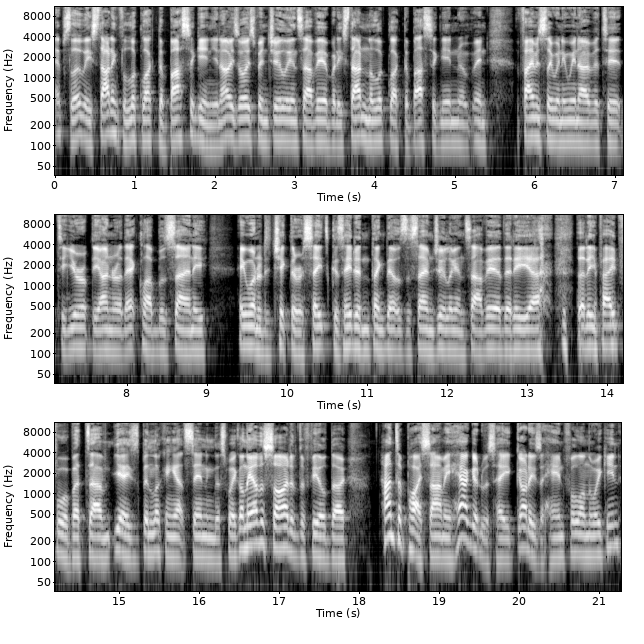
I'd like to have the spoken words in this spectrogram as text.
absolutely. He's starting to look like the bus again. You know, he's always been Julian Savea, but he's starting to look like the bus again. And famously, when he went over to, to Europe, the owner of that club was saying he he wanted to check the receipts because he didn't think that was the same Julian Savea that he uh, that he paid for. But um, yeah, he's been looking outstanding this week. On the other side of the field, though, Hunter Paisami, how good was he? God, he's a handful on the weekend.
